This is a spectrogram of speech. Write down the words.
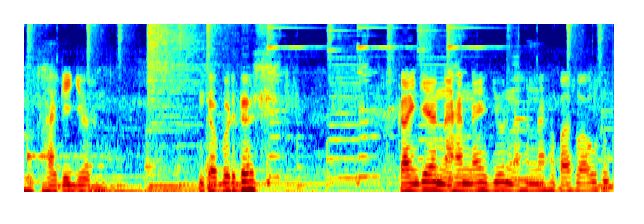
થાકી ગયો. જબરદસ્ત. કારણ કે નાહન નાહી ગયો નાહા નાહન પાછું આવું છું.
